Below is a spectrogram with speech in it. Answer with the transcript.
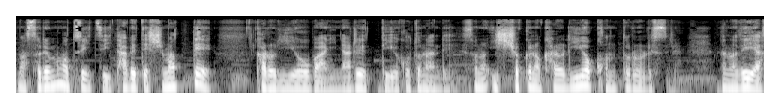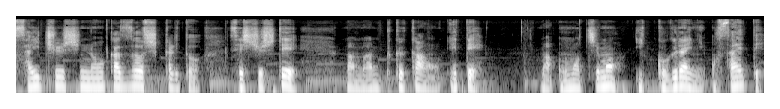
まあ、それもついつい食べてしまってカロリーオーバーになるっていうことなんでその1食のカロリーをコントロールする。なので野菜中心のおかずをしっかりと摂取して、まあ、満腹感を得て、まあ、お餅も1個ぐらいに抑えて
